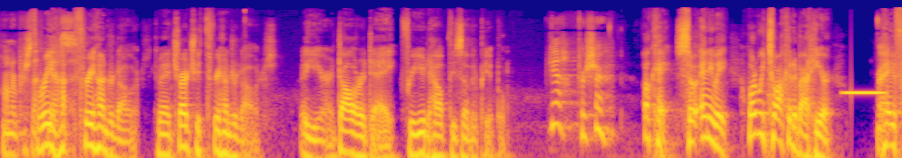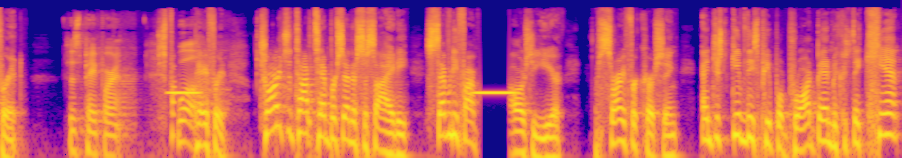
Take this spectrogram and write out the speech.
100%. Three yes. three hundred dollars. Can I charge you three hundred dollars a year, a dollar a day, for you to help these other people? Yeah, for sure. Okay. So anyway, what are we talking about here? Pay for it. Just pay for it. Just Well- pay for it. Charge the top ten percent of society seventy five dollars a year. I'm sorry for cursing, and just give these people broadband because they can't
